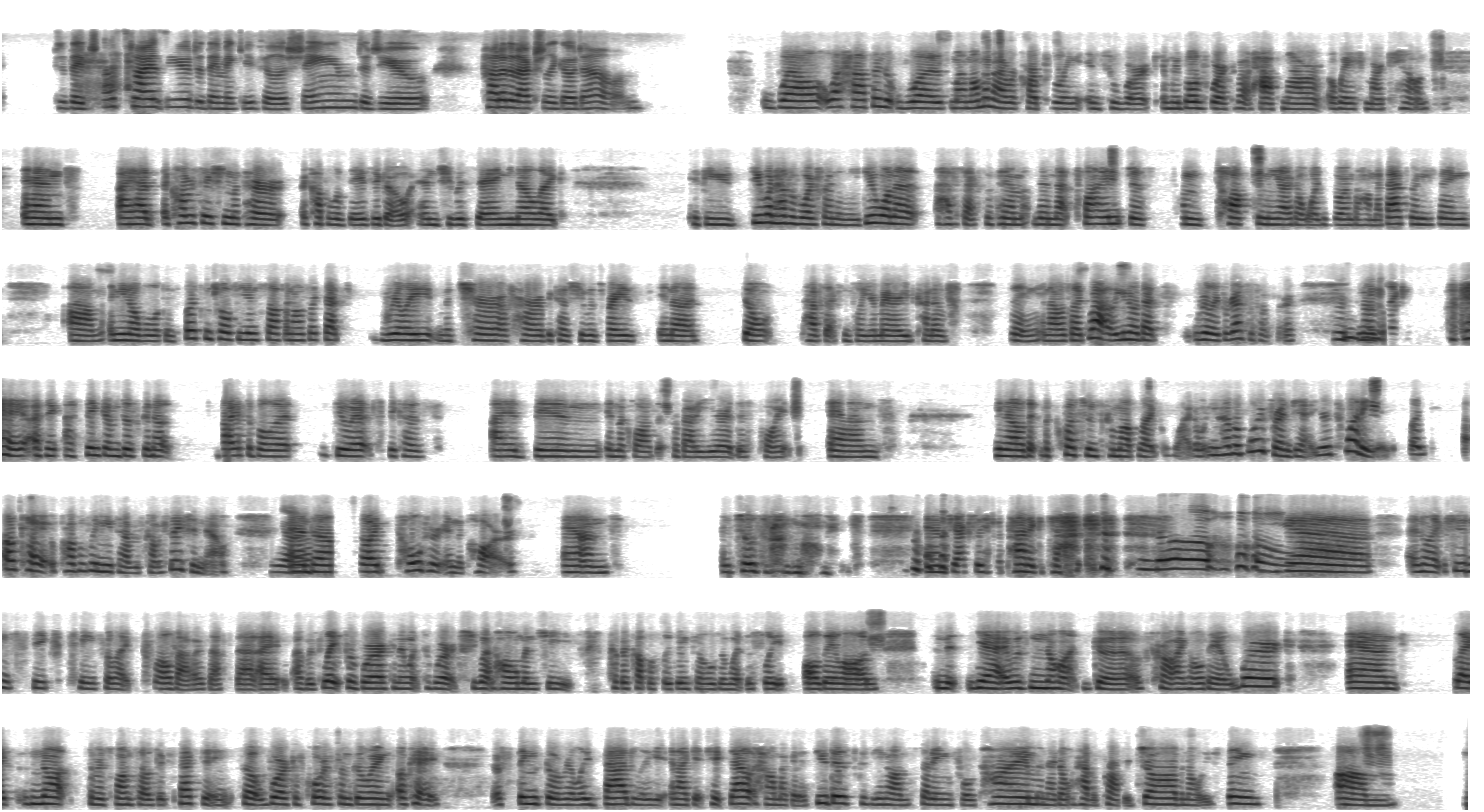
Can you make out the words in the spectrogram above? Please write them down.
did they chastise you? Did they make you feel ashamed? Did you how did it actually go down? Well, what happened was my mom and I were carpooling into work, and we both work about half an hour away from our town. And I had a conversation with her a couple of days ago, and she was saying, you know, like, if you do want to have a boyfriend and you do want to have sex with him, then that's fine. Just come talk to me. I don't want you going behind my back or anything. Um, and you know, we'll look into birth control for you and stuff. And I was like, that's really mature of her because she was raised in a don't have sex until you're married kind of thing. And I was like, wow, you know, that's really progressive of her. Mm-hmm. And I was like, okay, I think I think I'm just gonna bite the bullet, do it because I had been in the closet for about a year at this point, and you know, the, the questions come up like, why don't you have a boyfriend yet? You're 20. It's like, okay, I probably need to have this conversation now. Yeah. And um, so I told her in the car, and I chose the wrong moment. and she actually had a panic attack. no. yeah. And like she didn't speak to me for like 12 hours after that. I, I was late for work and I went to work. She went home and she took a couple sleeping pills and went to sleep all day long And yeah, it was not good. I was crying all day at work and like not the response I was expecting. So at work, of course, I'm going, okay, if things go really badly and I get kicked out, how am I going to do this? Because, you know, I'm studying full time and I don't have a proper job and all these things. Um,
